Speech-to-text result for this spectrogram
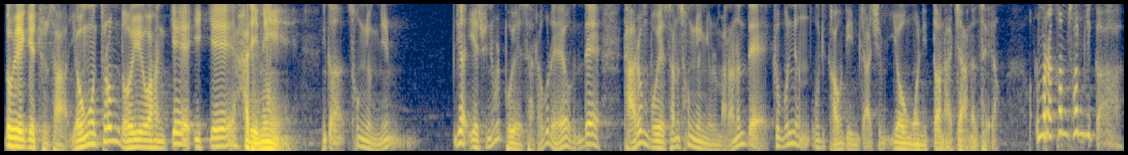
너희에게 주사 영원토록 너희와 함께 있게 하리니. 그러니까 성령님 그러니까 예수님을 보혜사라고 그래요. 근데 다른 보혜사는 성령님을 말하는데 그분은 우리 가운데 임자하시면 영원히 떠나지 않으세요. 얼마나 감사합니까?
